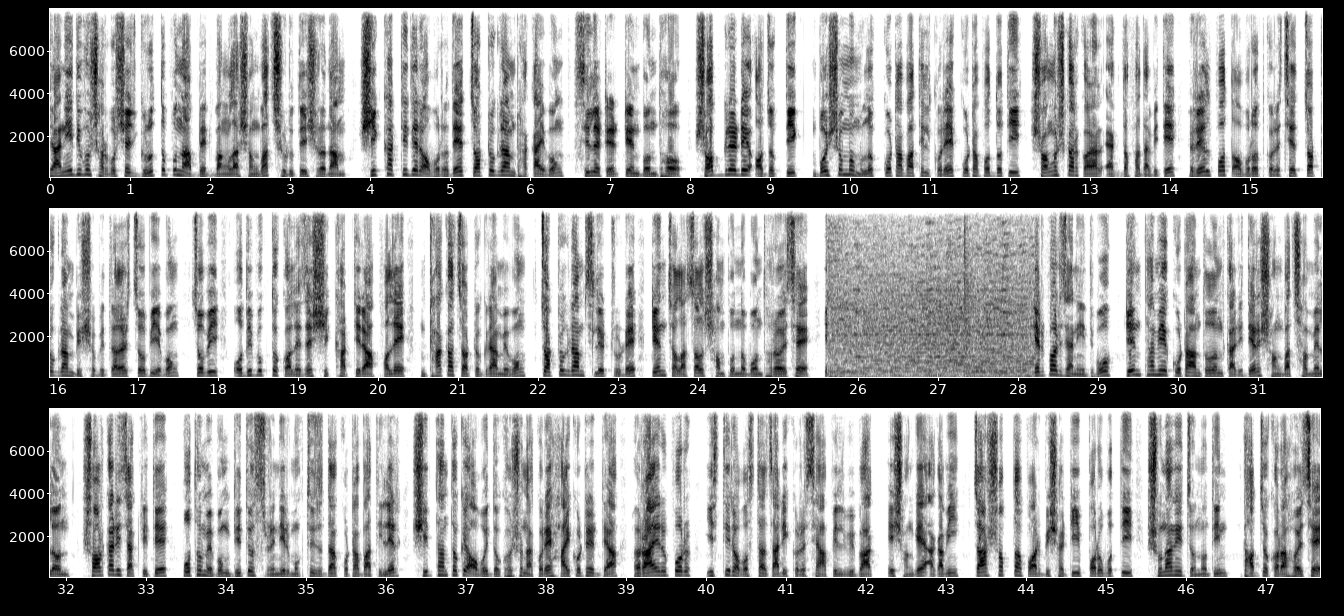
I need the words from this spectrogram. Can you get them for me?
জানিয়ে দিব সর্বশেষ গুরুত্বপূর্ণ আপডেট বাংলা সংবাদ শুরুতেই শিরোনাম। শিক্ষার্থীদের অবরোধে চট্টগ্রাম, ঢাকা এবং সিলেটের ট্রেন বন্ধ। সব গ্রেডে অযৌক্তিক, বৈষম্যমূলক কোটা বাতিল করে কোটা পদ্ধতি সংস্কার করার এক দফা দাবিতে রেলপথ অবরোধ করেছে চট্টগ্রাম বিশ্ববিদ্যালয়ের চবি এবং চবি অধিভুক্ত কলেজের শিক্ষার্থীরা। ফলে ঢাকা, চট্টগ্রাম এবং চট্টগ্রাম সিলেট রুটে ট্রেন চলাচল সম্পূর্ণ বন্ধ রয়েছে। এরপর জানিয়ে দিব ট্রেন থামিয়ে কোটা আন্দোলনকারীদের সংবাদ সম্মেলন। সরকারি চাকরিতে প্রথম এবং দ্বিতীয় শ্রেণির মুক্তিযোদ্ধা কোটা বাতিলের সিদ্ধান্তকে অবৈধ ঘোষণা করে হাইকোর্টের দেয়া রায়ের উপর স্থির অবস্থা জারি করেছে আপিল বিভাগ। এই সঙ্গে আগামী চার সপ্তাহ পর বিষয়টি পরবর্তী শুনানির জন্য দিন ধার্য করা হয়েছে।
